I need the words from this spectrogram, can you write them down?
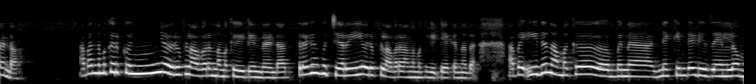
കണ്ടോ? അപ്പം നമുക്കൊരു കുഞ്ഞൊരു ഫ്ലവർ നമുക്ക് കിട്ടിയിട്ടുണ്ട് അത്രയ്ക്കും ചെറിയൊരു ഫ്ലവറാണ് നമുക്ക് കിട്ടിയേക്കുന്നത്. അപ്പോൾ ഇത് നമുക്ക് പിന്നെ നെക്കിന്റെ ഡിസൈനിലും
